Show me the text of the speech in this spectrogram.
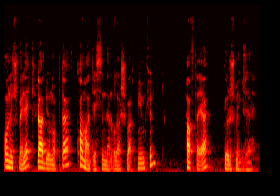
13melekradyo.com adresinden ulaşmak mümkün. Haftaya görüşmek üzere.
